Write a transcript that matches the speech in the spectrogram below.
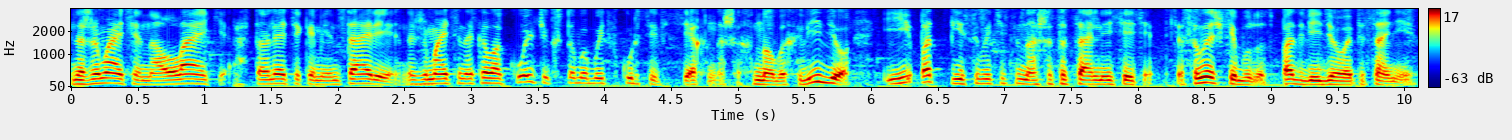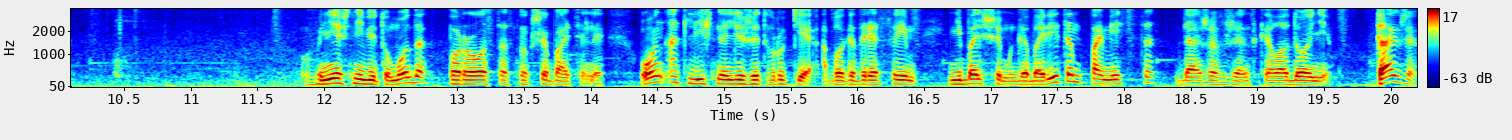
нажимайте на лайки, оставляйте комментарии, нажимайте на колокольчик, чтобы быть в курсе всех наших новых видео и подписывайтесь на наши социальные сети. Все ссылочки будут под видео в описании. Внешний вид у мода просто сногсшибательный. Он отлично лежит в руке, а благодаря своим небольшим габаритам поместится даже в женской ладони. Также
